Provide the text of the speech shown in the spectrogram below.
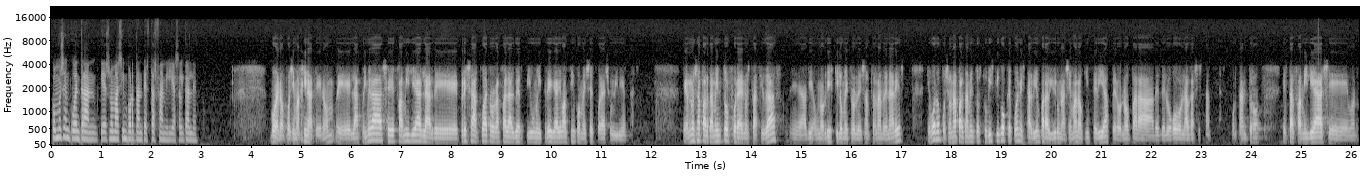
¿Cómo se encuentran, qué es lo más importante, estas familias, alcalde? Bueno, pues imagínate, ¿no? Eh, las primeras eh, familias, las de Presa 4, Rafael Alberti 1 y 3, ya llevan cinco meses fuera de sus viviendas. En unos apartamentos fuera de nuestra ciudad, eh, a unos 10 kilómetros de San Fernando de Henares, que bueno, pues son apartamentos turísticos que pueden estar bien para vivir una semana o 15 días, pero no para, desde luego, largas estancias. Por tanto, estas familias, eh, bueno,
